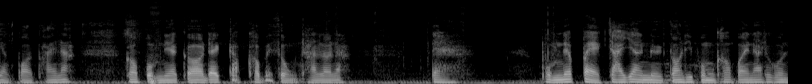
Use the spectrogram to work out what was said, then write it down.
อย่างปลอดภัยนะ ก็ผมเนี่ยก็ได้กลับเข้าไปส่งท่านแล้วนะ แต่ผมเนี่ยแปลกใจอย่างหนึ่งตอนที่ผมเข้าไปนะทุกคน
